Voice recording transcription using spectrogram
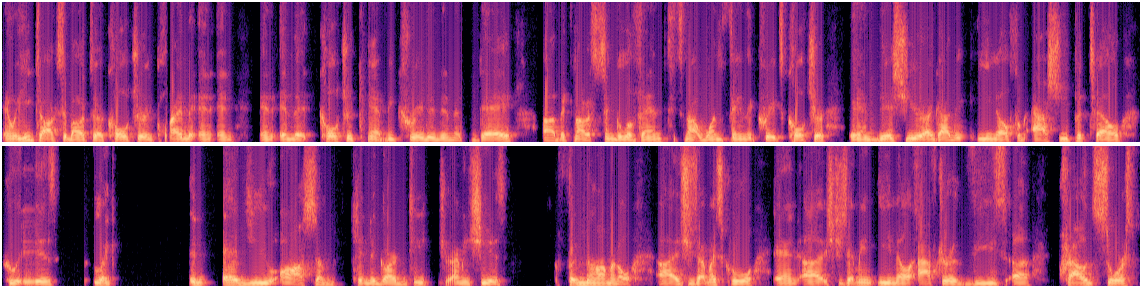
and when he talks about uh, culture and climate, and, and and and that culture can't be created in a day. Um, it's not a single event. It's not one thing that creates culture. And this year, I got an email from Ashley Patel, who is like an edu awesome kindergarten teacher. I mean, she is phenomenal. Uh, she's at my school, and uh, she sent me an email after these uh, crowdsourced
